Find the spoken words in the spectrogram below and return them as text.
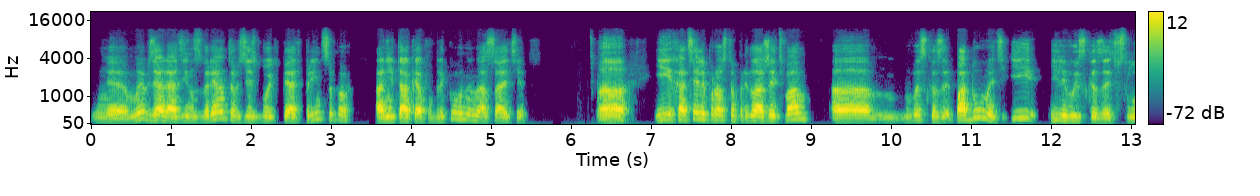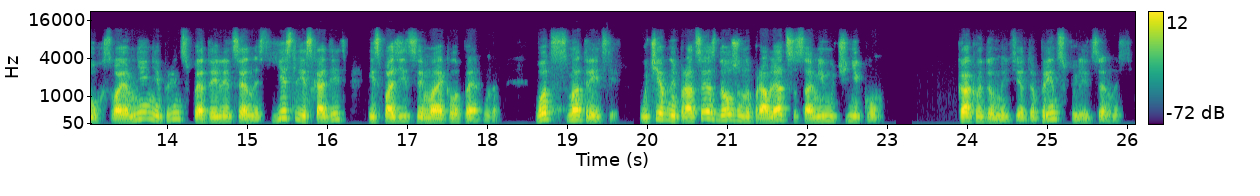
мы взяли один из вариантов, здесь будет пять принципов, они так и опубликованы на сайте. Э, и хотели просто предложить вам э, высказать, подумать и, или высказать вслух свое мнение, принципы это или ценность, если исходить из позиции Майкла Пэттона. Вот смотрите, учебный процесс должен направляться самим учеником. Как вы думаете, это принцип или ценность?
